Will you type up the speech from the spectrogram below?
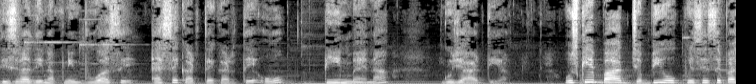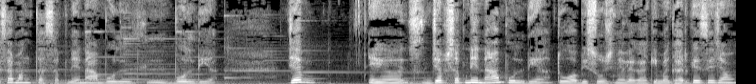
तीसरा दिन अपनी बुआ से ऐसे करते करते वो तीन महीना गुजार दिया। उसके बाद जब भी वो किसी से पैसा माँगता, सबने ना बोल बोल दिया। जब जब सबने ना बोल दिया तो अभी सोचने लगा कि मैं घर कैसे जाऊँ?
